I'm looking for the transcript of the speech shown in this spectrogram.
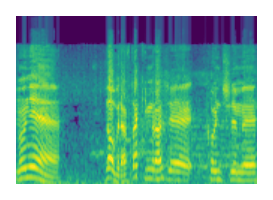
No nie! Dobra, w takim razie kończymy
